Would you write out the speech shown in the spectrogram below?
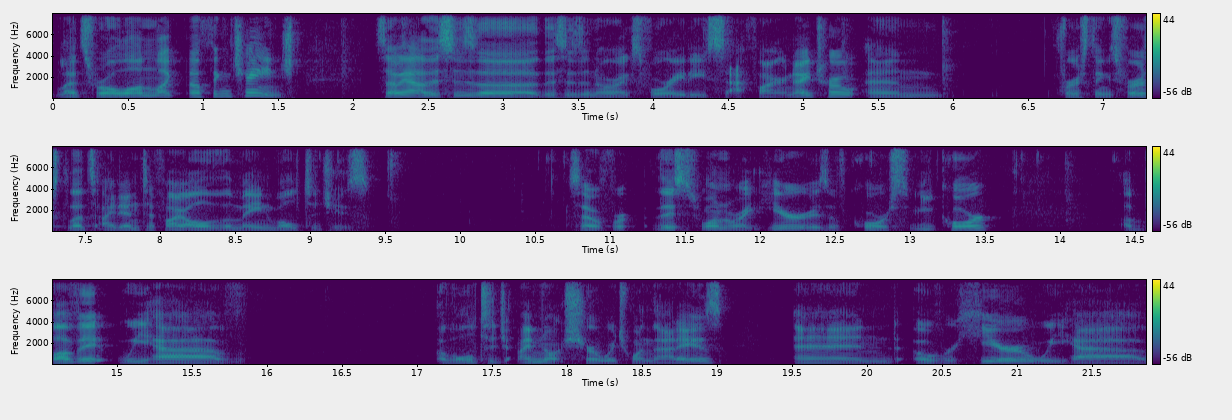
let's roll on like nothing changed. So yeah, this is a this is an RX 480 Sapphire Nitro, and first things first, let's identify all of the main voltages. So for this one right here is of course V-core. Above it we have a voltage, I'm not sure which one that is. And over here we have,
